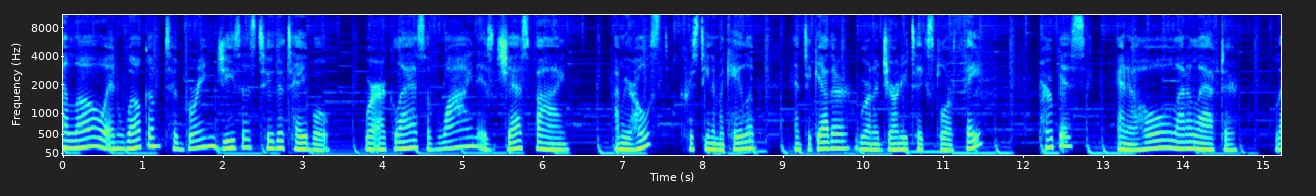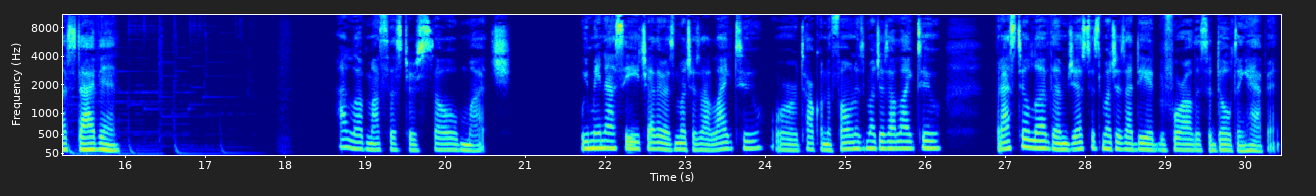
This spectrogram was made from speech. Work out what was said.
Hello, and welcome to Bring Jesus to the Table, where our glass of wine is just fine. I'm your host, Christina McCaleb, and together we're on a journey to explore faith, purpose, and a whole lot of laughter. Let's dive in. I love my sisters so much. We may not see each other as much as I like to or talk on the phone as much as I like to, but I still love them just as much as I did before all this adulting happened.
